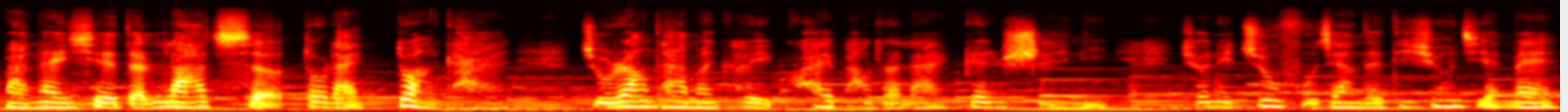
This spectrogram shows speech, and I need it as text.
把那一些的拉扯都来断开，主让他们可以快跑的来跟随你。求你祝福这样的弟兄姐妹，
